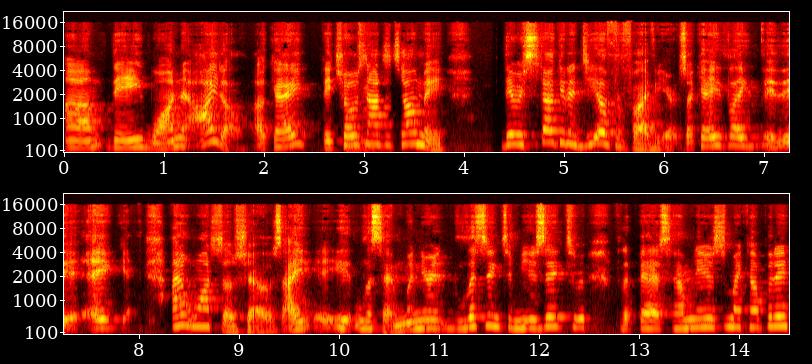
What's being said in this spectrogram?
Um, they won Idol. Okay, they chose Mhm. not to tell me they were stuck in a deal for five years. Okay, like I, I don't watch those shows. I, I- listen when you're listening to music to, for the past how many years in my company.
